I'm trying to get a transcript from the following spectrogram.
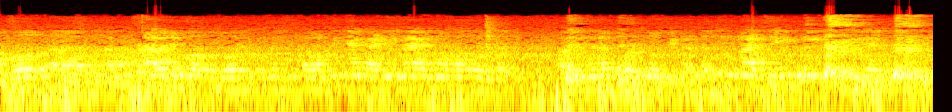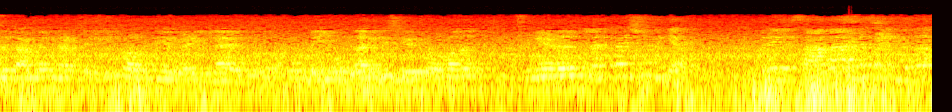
അപ്പോ നമ്മുടെ അവിടെ അവർ പ്രവർത്തിക്കാൻ കഴിയില്ല എന്നുള്ളത് കൊണ്ട് അവർ ഇന്നലെ ബോർഡ് നോക്കിയിട്ടുണ്ട്. തിങ്കളാഴ്ചയും ഇത് നടത്തിയെങ്കിൽ പ്രവർത്തിക്കാൻ കഴിയില്ല എന്നുള്ളത് ഈ ശേഷം ശേഷമുള്ളത് പിന്നീട് പരിശോധിക്കാം. ഒരു സാധാരണ ചെയ്യുന്നത്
